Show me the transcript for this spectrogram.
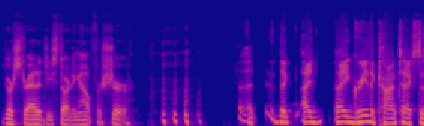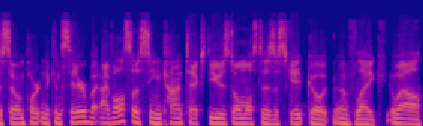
your strategy starting out for sure. Uh, the I I agree the context is so important to consider, but I've also seen context used almost as a scapegoat of like, well,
